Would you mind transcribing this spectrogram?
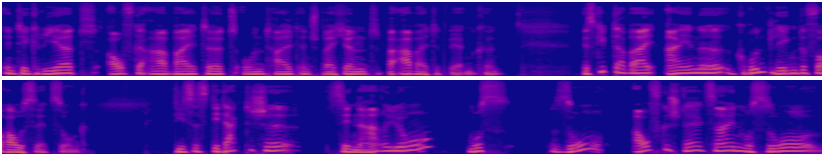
integriert, aufgearbeitet und halt entsprechend bearbeitet werden können. Es gibt dabei eine grundlegende Voraussetzung. Dieses didaktische Szenario muss so aufgestellt sein, muss so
